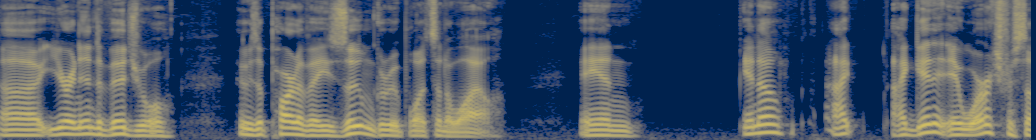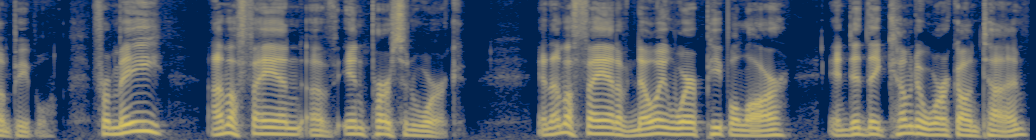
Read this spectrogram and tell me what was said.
uh, you're an individual who's a part of a Zoom group once in a while. And you know, I I get it. It works for some people. For me, I'm a fan of in-person work. And I'm a fan of knowing where people are and did they come to work on time?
